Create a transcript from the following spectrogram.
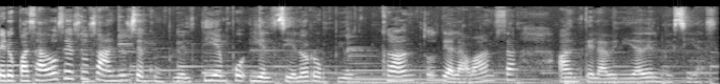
Pero pasados esos años se cumplió el tiempo y el cielo rompió en cantos de alabanza ante la venida del Mesías.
